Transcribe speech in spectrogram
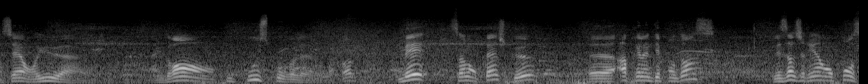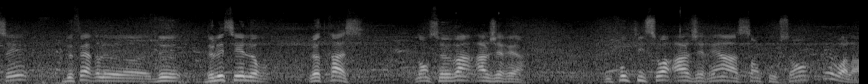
Français ont eu un, grand coup de pouce pour la mais ça n'empêche que euh, après l'indépendance, les Algériens ont pensé de, laisser leur, leur trace dans ce vin algérien. Il faut qu'il soit algérien à 100%, et voilà.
